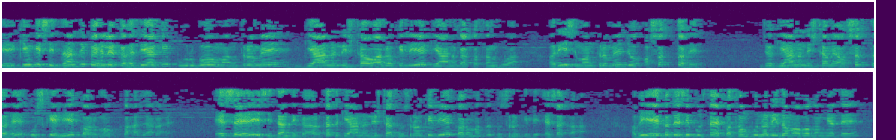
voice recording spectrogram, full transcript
क्योंकि सिद्धांति पहले कह दिया कि पूर्व मंत्र में ज्ञान निष्ठा वालों के लिए ज्ञान का कथन हुआ। और इस मंत्र में जो असक्त है, जो ज्ञान निष्ठा में असक्त है, उसके लिए कर्म कहा जा रहा है। ऐसे ये सिद्धांत का अर्थात ज्ञान निष्ठा दूसरों के लिए, कर्म तो दूसरों के लिए, ऐसा कहा। अभी एक देशी पूछता है, कथम पुनर्दम अवगम्य थे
